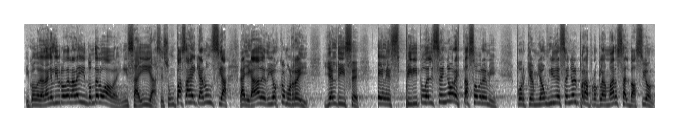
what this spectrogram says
Y cuando le dan el libro de la ley, ¿dónde lo abren? Isaías. Es un pasaje que anuncia la llegada de Dios como rey. Y él dice, el Espíritu del Señor está sobre mí, porque me ha ungido el Señor para proclamar salvación,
